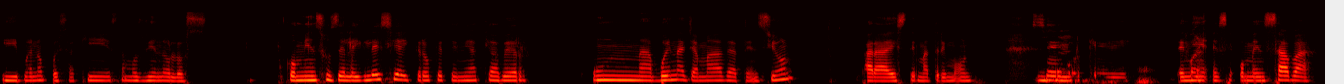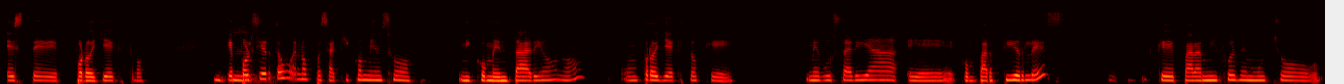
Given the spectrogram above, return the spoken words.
Y bueno, pues aquí estamos viendo los comienzos de la iglesia y creo que tenía que haber una buena llamada de atención para este matrimonio, Sí. Porque tenía, se comenzaba este proyecto, que por cierto, bueno, pues aquí comienzo mi comentario, ¿no? Un proyecto que me gustaría eh, compartirles, que para mí fue de mucho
